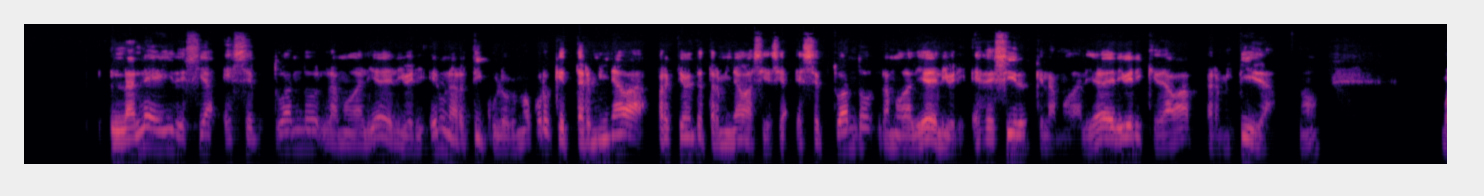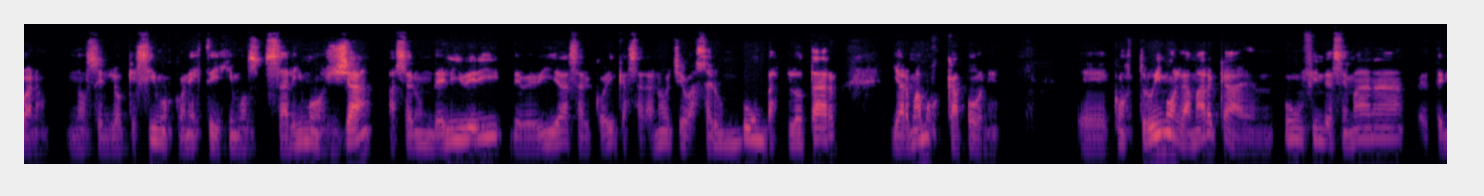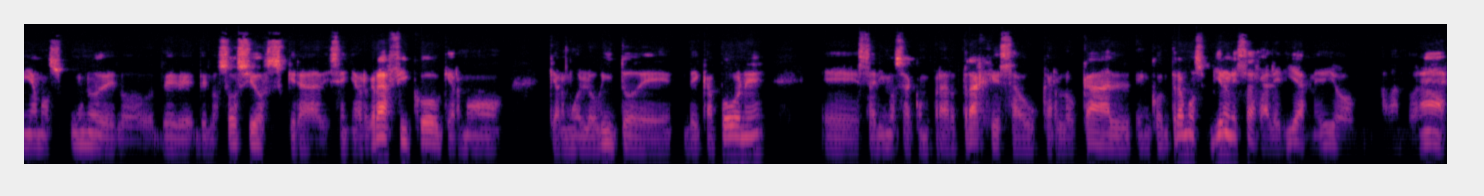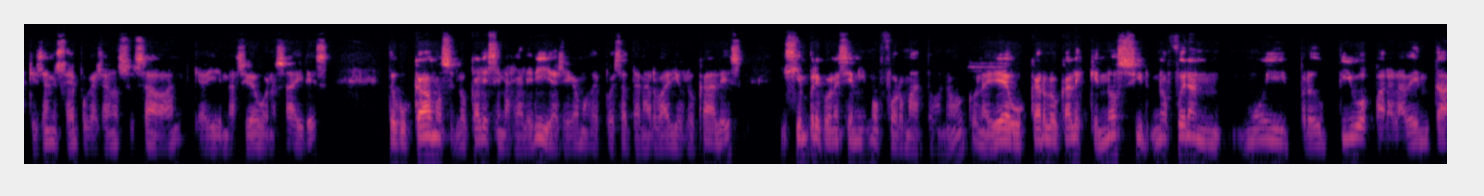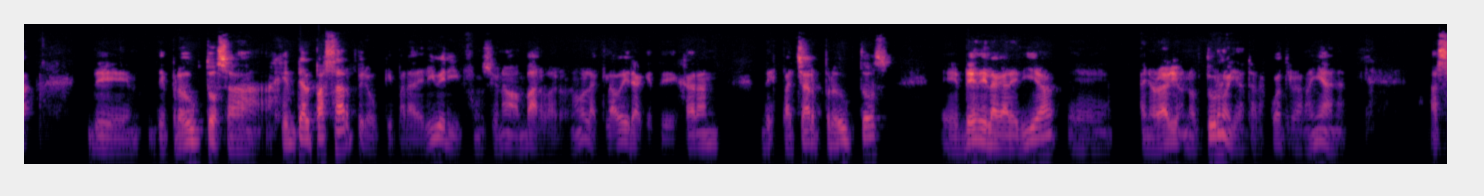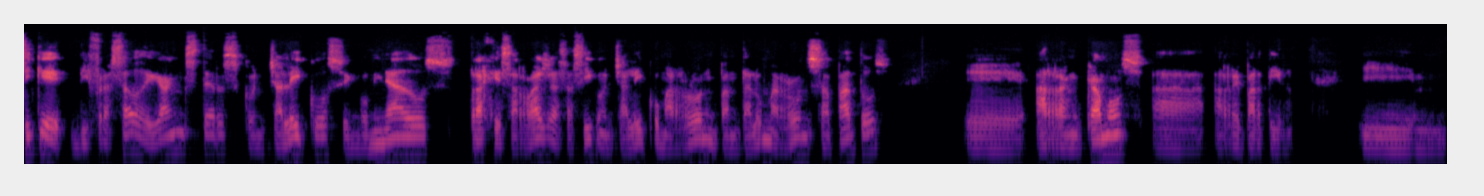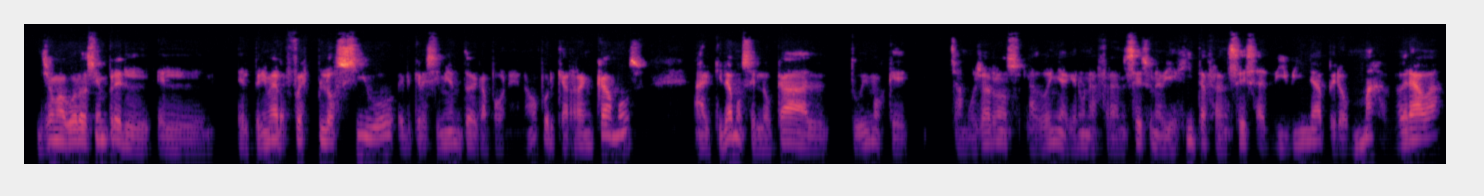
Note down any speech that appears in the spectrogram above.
la ley decía exceptuando la modalidad de delivery. Era un artículo que me acuerdo que terminaba, prácticamente terminaba así, decía exceptuando la modalidad de delivery. Es decir, que la modalidad de delivery quedaba permitida. Bueno, nos enloquecimos con esto y dijimos, salimos ya a hacer un delivery de bebidas alcohólicas a la noche, va a ser un boom, va a explotar, y armamos Capone. Eh, construimos la marca en un fin de semana, eh, teníamos uno de, los socios que era diseñador gráfico, que armó, que armó el loguito de, Capone, eh, salimos a comprar trajes, a buscar local, encontramos, ¿vieron esas galerías medio abandonadas que ya en esa época ya no se usaban, que había en la ciudad de Buenos Aires? Entonces buscábamos locales en las galerías, llegamos después a tener varios locales y siempre con ese mismo formato, ¿no? Con la idea de buscar locales que no, no fueran muy productivos para la venta de, productos a, gente al pasar, pero que para delivery funcionaban bárbaro, ¿no? La clave era que te dejaran despachar productos eh, desde la galería eh, en horarios nocturnos y hasta las 4 de la mañana. Así que disfrazados de gángsters, con chalecos engominados, trajes a rayas así, con chaleco marrón y pantalón marrón, zapatos, eh, arrancamos a, repartir. Y mm, yo me acuerdo siempre el, primer, fue explosivo el crecimiento de Capone, ¿no? Porque arrancamos, alquilamos el local, tuvimos que chamullarnos la dueña, que era una francesa, una viejita francesa divina, pero más brava,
